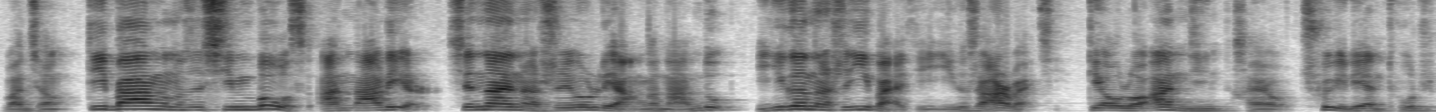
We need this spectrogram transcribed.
完成。第八个呢是新 BOSS 安达利尔，现在呢是有两个难度，一个呢是一百级，一个是二百级，掉落暗金还有淬炼图纸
